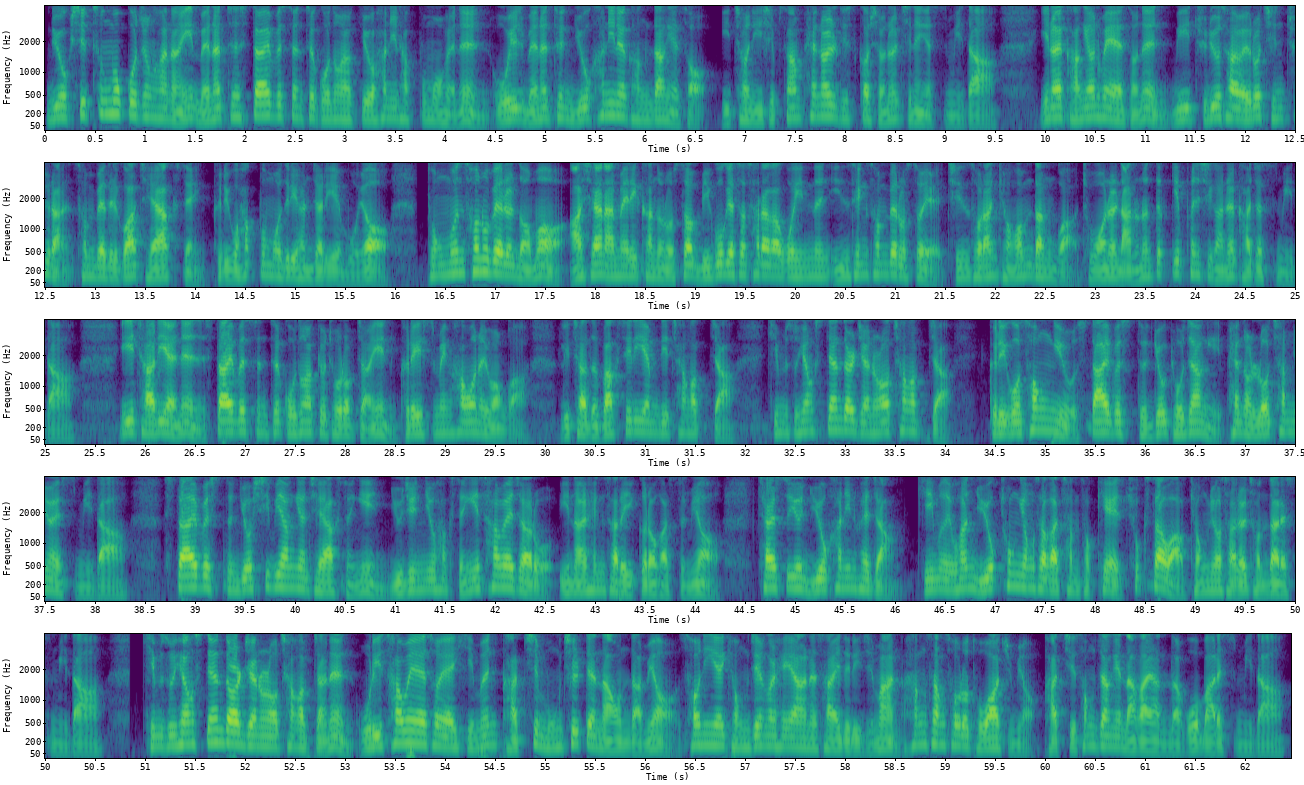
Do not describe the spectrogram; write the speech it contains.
뉴욕시 특목고 중 하나인 맨하튼 스타이브슨트 고등학교 한인 학부모회는 5일 맨하튼 뉴욕 한인회 강당에서 2023 panel discussion을 진행했습니다. 이날 강연회에서는 미 주류 사회로 진출한 선배들과 재학생 그리고 학부모들이 한자리에 모여 동문 선후배를 넘어 Asian American으로서 미국에서 살아가고 있는 인생 선배로서의 진솔한 경험담과 조언을 나누는 뜻깊은 시간을 가졌습니다. 이 자리에는 스타이브슨트 고등학교 졸업자인 그레이스맹 하원 의원과 리차드 박 CDMD 창업자, 김수형 스탠더 제너럴 창업자, 그리고 성류 스타이브슨트고교 교장이 패널로 참여했습니다. 스타이브슨트고교 12학년 재학생인 유진유 학생이 사회자로 이날 행사를 이끌어갔으며 찰스윤 뉴욕 한인 회장, 김의환 뉴욕 총영사가 참석해 축사와 격려사를 전달했습니다. 김수형 스탠더드 제너럴 창업자는 우리 사회에서의 힘은 같이 뭉칠 때 나온다며 선의의 경쟁을 해야 하는 사회들이지만 항상 서로 도와주며 같이 성장해 나가야 한다고 말했습니다.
